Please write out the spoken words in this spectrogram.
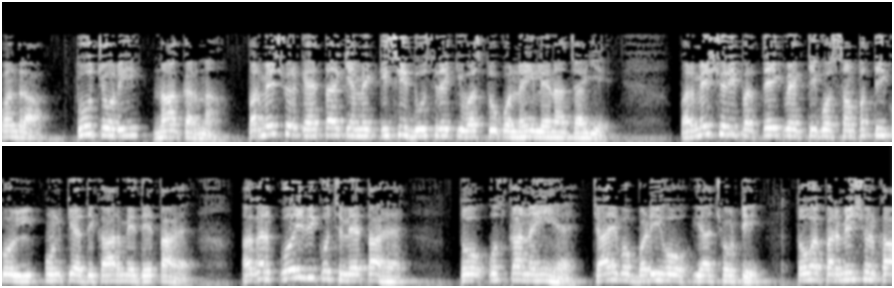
पंद्रह। तू चोरी ना करना। परमेश्वर कहता है कि हमें किसी दूसरे की वस्तु को नहीं लेना चाहिए। परमेश्वर प्रत्येक व्यक्ति को संपत्ति को उनके अधिकार में देता है। अगर कोई भी कुछ लेता है तो उसका नहीं है। चाहे वो बड़ी हो या छोटी तो वह परमेश्वर का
